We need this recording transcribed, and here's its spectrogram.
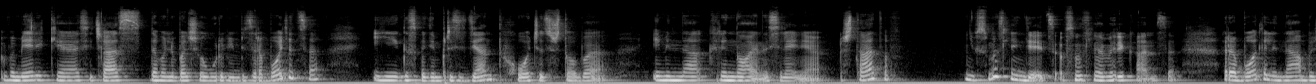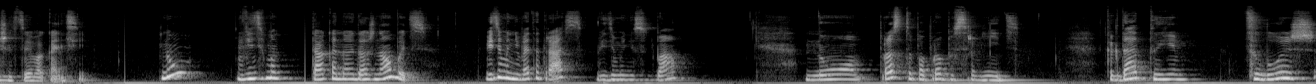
в Америке сейчас довольно большой уровень безработицы, и господин президент хочет, чтобы именно коренное население штатов, не в смысле индейцы, а в смысле американцы, работали на большинстве вакансий. Ну, видимо, так оно и должно быть. Видимо, не в этот раз, видимо, не судьба. Но просто попробуй сравнить. Когда ты целуешь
